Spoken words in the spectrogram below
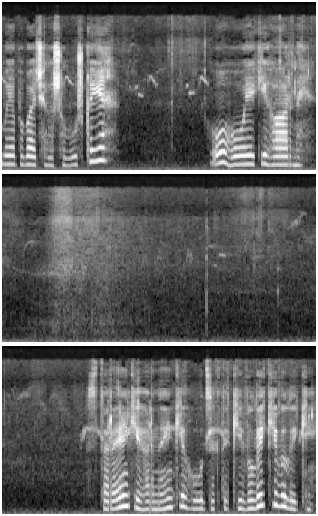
Бо я побачила, що вушка є. Ого, який гарний. Старенький, гарненький гудзик, такий великий-великий.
